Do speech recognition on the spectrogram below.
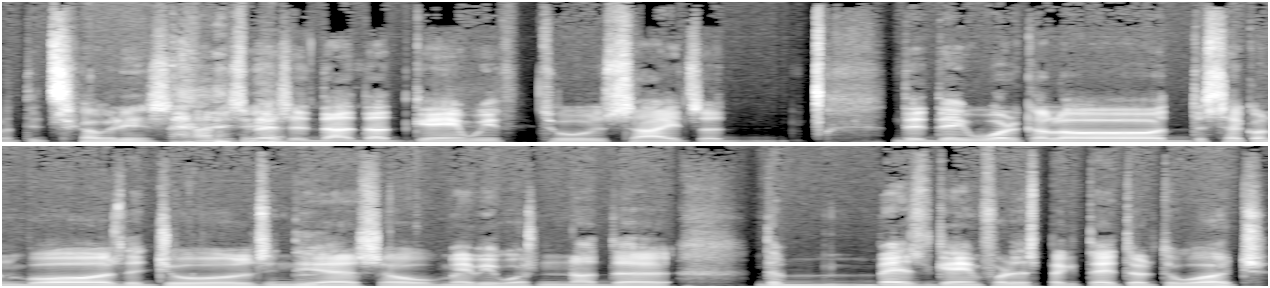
but it's how it is and especially that that game with two sides that they, they work a lot the second balls the jewels in the air so maybe it was not the the best game for the spectator to watch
